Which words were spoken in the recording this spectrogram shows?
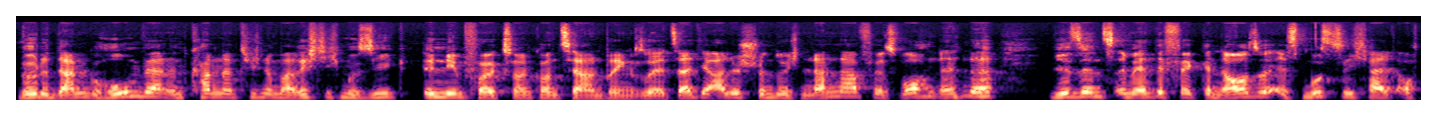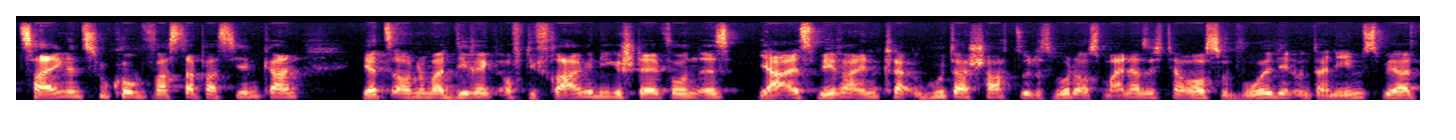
würde dann gehoben werden und kann natürlich nochmal richtig Musik in dem Volkswagen-Konzern bringen. So, jetzt seid ihr alle schön durcheinander fürs Wochenende. Wir sind es im Endeffekt genauso. Es muss sich halt auch zeigen in Zukunft, was da passieren kann. Jetzt auch nochmal direkt auf die Frage, die gestellt worden ist. Ja, es wäre ein guter Schachzug. Das würde aus meiner Sicht heraus sowohl den Unternehmenswert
